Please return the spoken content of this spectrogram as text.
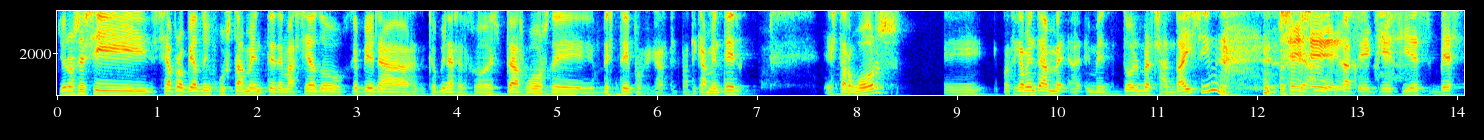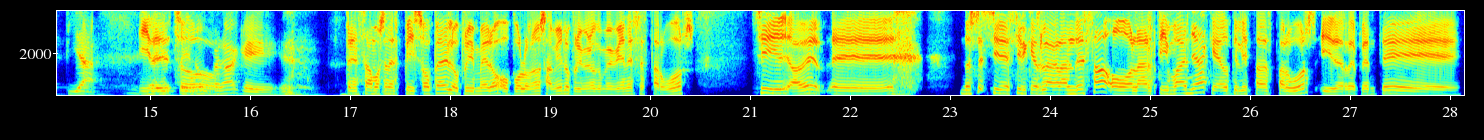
yo no sé si se ha apropiado injustamente demasiado, ¿qué opina, qué opina Sergio, Star Wars de, este? Porque prácticamente Star Wars eh, prácticamente inventó el merchandising. Sí, sí. Fíjate que si es bestia. Y de hecho, que pensamos en Space Opera y lo primero, o por lo menos a mí, lo primero que me viene es Star Wars. Sí, a ver, eh, no sé si decir que es la grandeza o la artimaña que ha utilizado Star Wars y de repente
